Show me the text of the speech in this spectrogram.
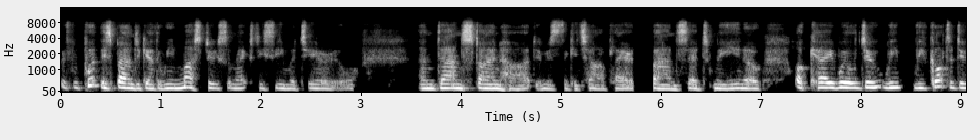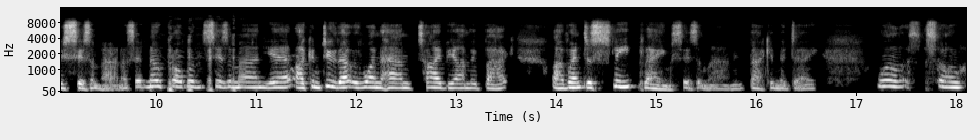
if we put this band together, we must do some XTC material. And Dan Steinhardt, who was the guitar player of the band, said to me, "You know, okay, we'll do. We we've got to do Scissor Man." I said, "No problem, Scissor Man. Yeah, I can do that with one hand tied behind my back." I went to sleep playing Scissor Man back in the day. Well, so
